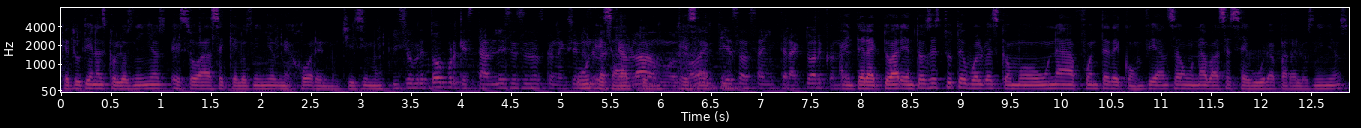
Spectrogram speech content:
que tú tienes con los niños, eso hace que los niños mejoren muchísimo. Y sobre todo porque estableces esas conexiones Un- de las exacto, que hablábamos, ¿no? exacto. Empiezas a interactuar con a él. interactuar. Y entonces tú te vuelves como una fuente de confianza, una base segura para los niños.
